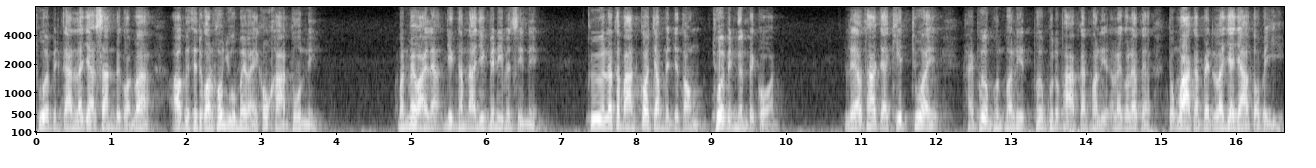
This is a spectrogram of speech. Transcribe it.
ช่วยเป็นการระยะสั้นไปก่อนว่า เอาเกษตรกรเขาอยู่ไม่ไหวเขาขาดทุนนี่ มันไม่ไหวแล้ว ยิ่งทำนายิ่งเป็นหนี้เป็นสินนี่ คือรัฐบาลก็จำเป็นจะต้องช่วยเป็นเงินไปก่อน แล้วถ้าจะคิดช่วยให้เพิ่มผลผลิต เพิ่มคุณภาพการผลิตอะไรก็แล้ว แต่ต้องว่ากันเป็นระยะยาวต่อไปอีก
